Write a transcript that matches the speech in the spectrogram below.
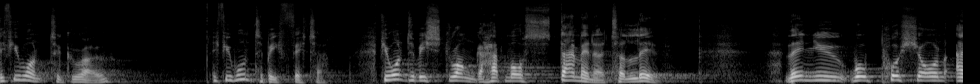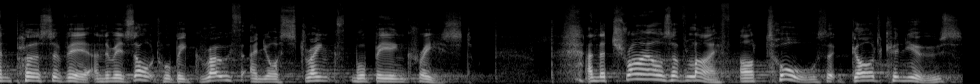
if you want to grow, if you want to be fitter, if you want to be stronger, have more stamina to live, then you will push on and persevere, and the result will be growth and your strength will be increased. And the trials of life are tools that God can use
